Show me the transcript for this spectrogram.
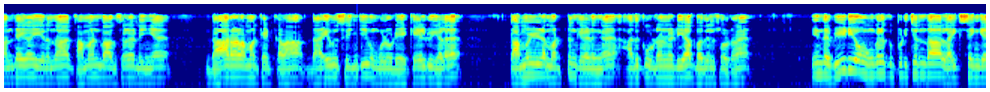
சந்தேகம் இருந்தால் கமெண்ட் பாக்ஸில் நீங்கள் தாராளமாக கேட்கலாம். தயவு செஞ்சு உங்களுடைய கேள்விகளை தமிழில் மட்டும் கேளுங்க. அதுக்கு உடனடியாக பதில் சொல்கிறேன் இந்த வீடியோ உங்களுக்கு பிடிச்சிருந்தா லைக் செய்யுங்க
